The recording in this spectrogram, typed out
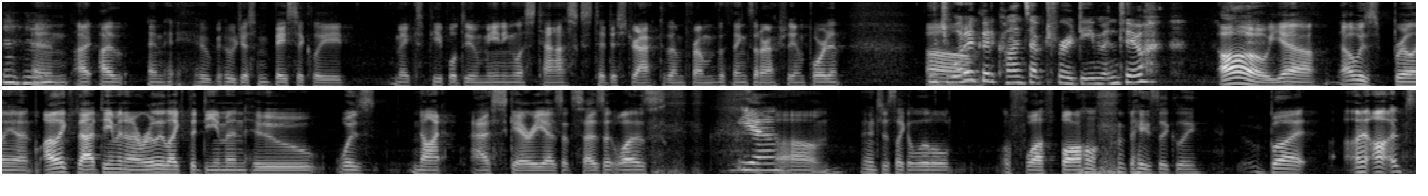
and I, I and who who just basically makes people do meaningless tasks to distract them from the things that are actually important. Which what a Um, good concept for a demon too. Oh yeah, that was brilliant. I liked that demon, and I really liked the demon who was not as scary as it says it was. yeah. Um, and it's just like a little a fluff ball, basically. But uh, uh, it's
